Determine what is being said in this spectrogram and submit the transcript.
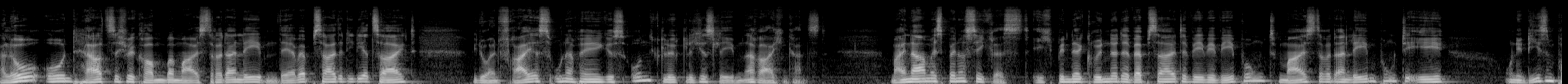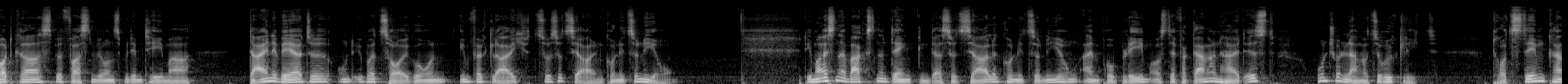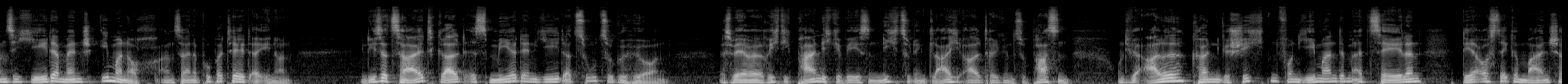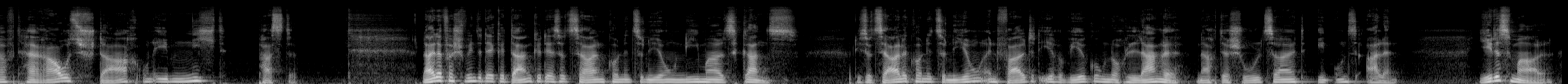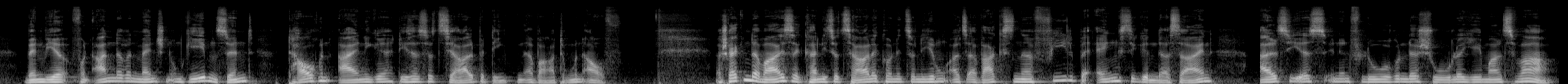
Hallo und herzlich willkommen bei Meistere dein Leben, der Webseite, die dir zeigt, wie du ein freies, unabhängiges und glückliches Leben erreichen kannst. Mein Name ist Benno Sigrist. Ich bin der Gründer der Webseite www.meisteredeinleben.de und in diesem Podcast befassen wir uns mit dem Thema Deine Werte und Überzeugungen im Vergleich zur sozialen Konditionierung. Die meisten Erwachsenen denken, dass soziale Konditionierung ein Problem aus der Vergangenheit ist und schon lange zurückliegt. Trotzdem kann sich jeder Mensch immer noch an seine Pubertät erinnern. In dieser Zeit galt es mehr denn je dazuzugehören. Es wäre richtig peinlich gewesen, nicht zu den Gleichaltrigen zu passen, und wir alle können Geschichten von jemandem erzählen, der aus der Gemeinschaft herausstach und eben nicht passte. Leider verschwindet der Gedanke der sozialen Konditionierung niemals ganz. Die soziale Konditionierung entfaltet ihre Wirkung noch lange nach der Schulzeit in uns allen. Jedes Mal, wenn wir von anderen Menschen umgeben sind, tauchen einige dieser sozial bedingten Erwartungen auf. Erschreckenderweise kann die soziale Konditionierung als Erwachsener viel beängstigender sein, als sie es in den Fluren der Schule jemals war.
